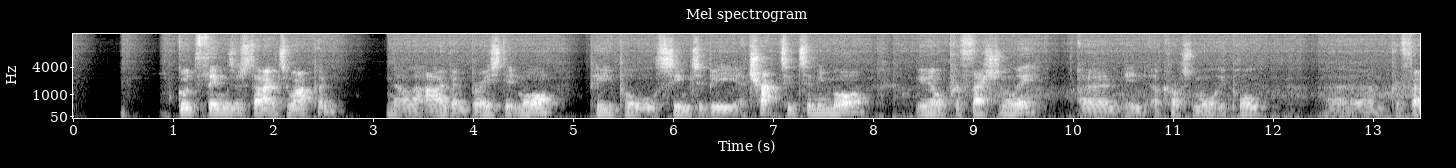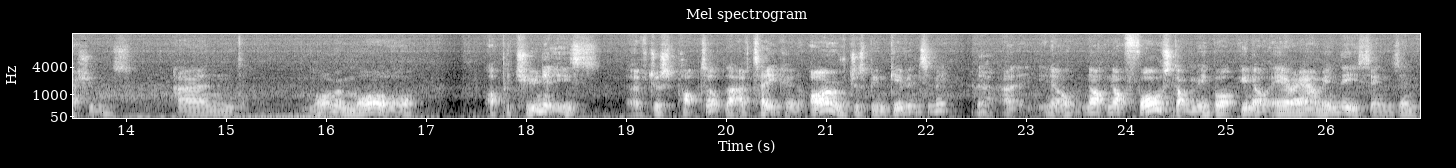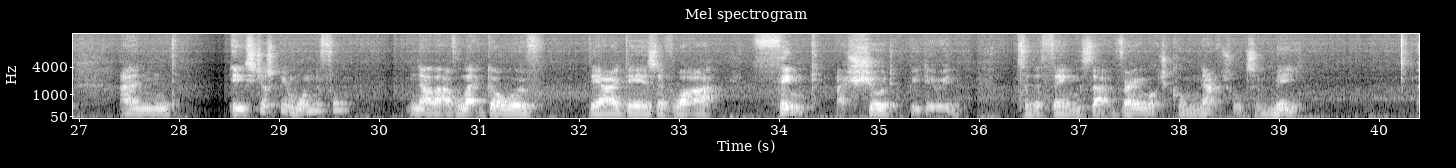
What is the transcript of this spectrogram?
good things have started to happen now that I've embraced it more. People seem to be attracted to me more, you know, professionally, um, in across multiple um, professions, and more and more opportunities have just popped up that I've taken or have just been given to me. Yeah. Uh, you know, not not forced on me, but you know, here I am in these things, and and it's just been wonderful. Now that I've let go of the ideas of what I think I should be doing, to the things that very much come natural to me,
